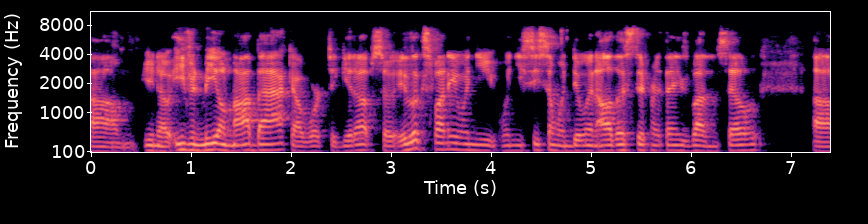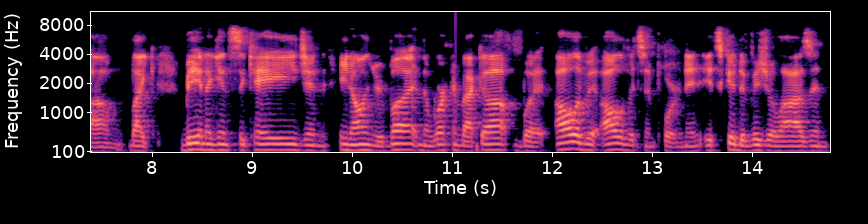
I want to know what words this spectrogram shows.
um, you know, even me on my back, I work to get up. So it looks funny when you when you see someone doing all those different things by themselves, um, like being against the cage and you know on your butt and then working back up. But all of it, all of it's important. It, it's good to visualize and.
